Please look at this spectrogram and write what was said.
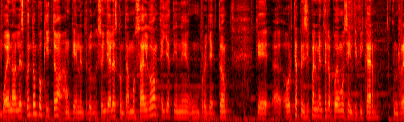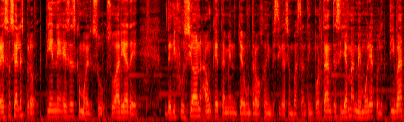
Bueno, les cuento un poquito, aunque en la introducción ya les contamos algo. Ella tiene un proyecto que eh, ahorita principalmente lo podemos identificar en redes sociales, pero tiene, ese es como su, área de, de, difusión, aunque también lleva un trabajo de investigación bastante importante. Se llama Memoria Colectiva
